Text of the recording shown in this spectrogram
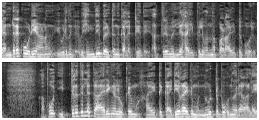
രണ്ടര കോടിയാണ് ഇവിടുന്ന് ഹിന്ദി ബെൽറ്റ് നിന്ന് കളക്ട് ചെയ്തത്. അത്രയും വലിയ ഹൈപ്പിൽ വന്ന പടമായിട്ട് പോലും. അപ്പോൾ ഇത്തരത്തിലുള്ള കാര്യങ്ങളൊക്കെ ആയിട്ട് കരിയറായിട്ട് മുന്നോട്ട് പോകുന്ന ഒരാളെ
